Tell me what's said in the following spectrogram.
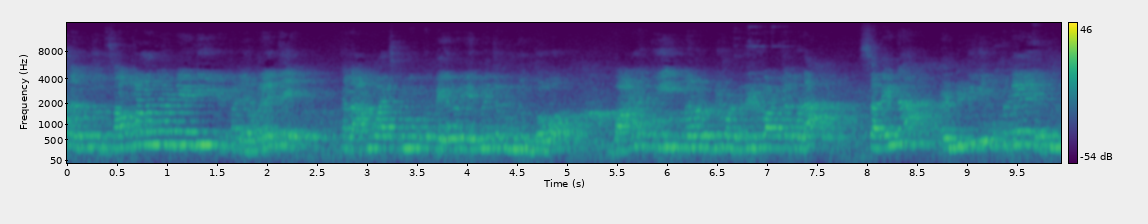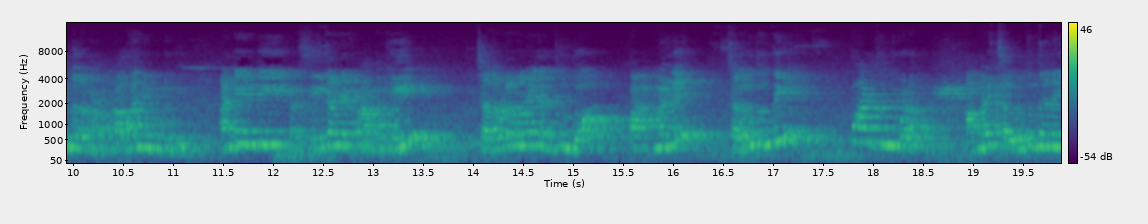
చదువుతుంది సమప్రాధాన్యం అంటే ఏంటి ఇక్కడ ఎవరైతే ఒక నామవాచకం ఒక పేరు ఏమైతే ఉంటుందో వాళ్ళకి ఇక్కడ రెండు రెండు వాటిలో కూడా సరేనా రెండింటికి ఒకటే ఉంటుందన్నమాట ప్రాధాన్యం ఉంటుంది. అంటే ఏంటి? ఇక్కడ సీత అనే పాపకి చదవడం అనేది ఎంత ఉందో పా- మళ్ళీ చదువుతుంది పాడుతుంది కూడా అమ్మాయి చదువుతుందనే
